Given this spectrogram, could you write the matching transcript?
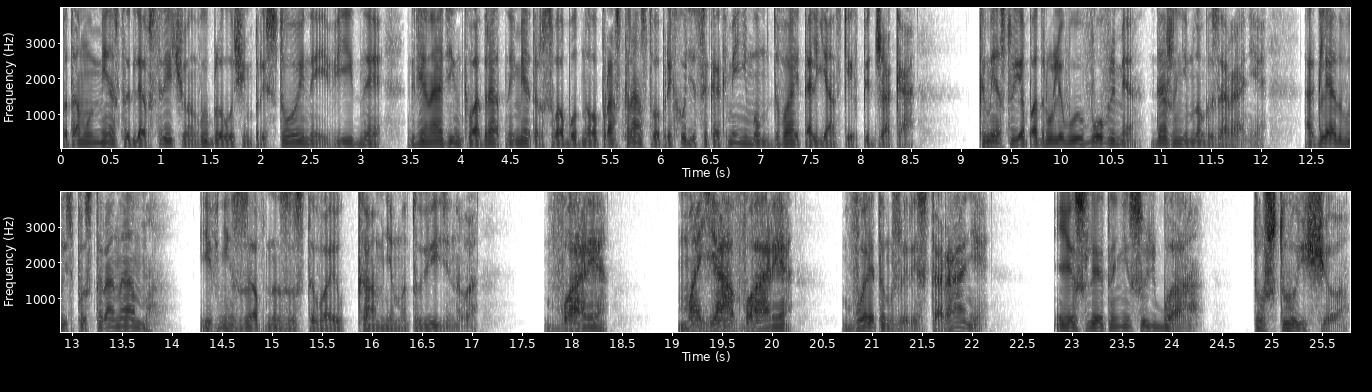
Потому место для встречи он выбрал очень пристойное и видное, где на один квадратный метр свободного пространства приходится как минимум два итальянских пиджака. К месту я подруливаю вовремя, даже немного заранее. Оглядываюсь по сторонам и внезапно застываю камнем от увиденного. Варя? Моя Варя? В этом же ресторане? Если это не судьба, то что еще?»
